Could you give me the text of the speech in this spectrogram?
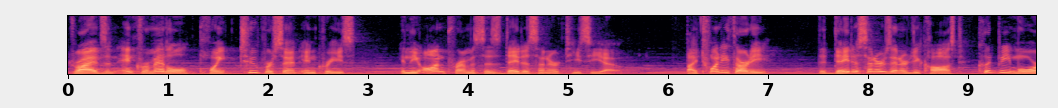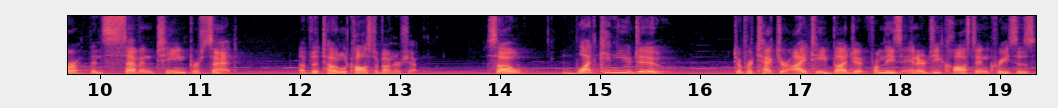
drives an incremental 0.2% increase in the on-premises data center TCO. By 2030, the data center's energy cost could be more than 17% of the total cost of ownership. So, what can you do to protect your IT budget from these energy cost increases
